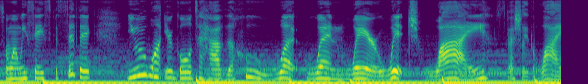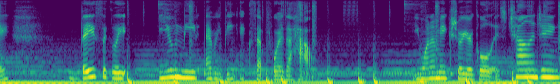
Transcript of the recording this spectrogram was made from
So, when we say specific, you want your goal to have the who, what, when, where, which, why, especially the why. Basically, you need everything except for the how. You want to make sure your goal is challenging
